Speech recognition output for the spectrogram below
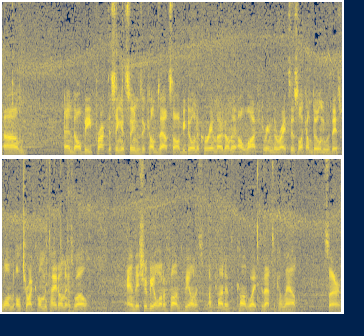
Um, and I'll be practicing as soon as it comes out, so I'll be doing a career mode on it. I'll live stream the races like I'm doing with this one. I'll try commentate on it as well. And it should be a lot of fun, to be honest. I kind of can't wait for that to come out. So,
